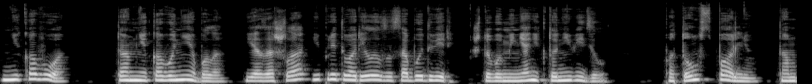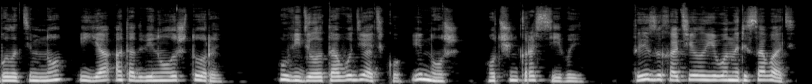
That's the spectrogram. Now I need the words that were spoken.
«Никого. Там никого не было. Я зашла и притворила за собой дверь, чтобы меня никто не видел. Потом в спальню. Там было темно, и я отодвинула шторы. Увидела того дядьку и нож, очень красивый. Ты захотела его нарисовать.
